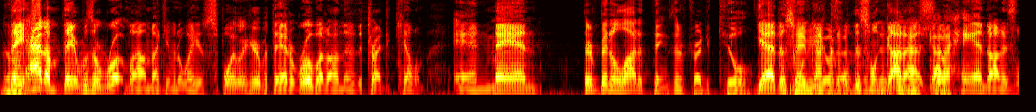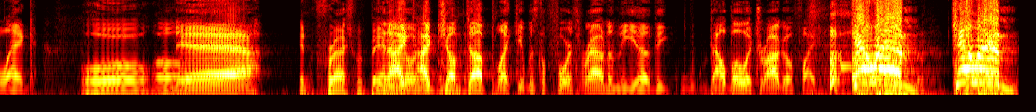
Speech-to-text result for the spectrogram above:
No. They had him. There was a ro- well. I'm not giving away a spoiler here, but they had a robot on there that tried to kill him. And man, There have been a lot of things that have tried to kill. yeah, this Baby one got Yoda. this one got a got a hand on his leg. Oh, oh, Yeah. getting fresh with Baby and I, Yoda. I jumped up like it was the fourth round in the uh, the Balboa Drago fight. Kill him! Kill him!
